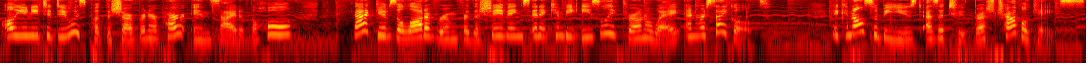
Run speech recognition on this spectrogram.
All you need to do is put the sharpener part inside of the hole. That gives a lot of room for the shavings and it can be easily thrown away and recycled. It can also be used as a toothbrush travel case.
